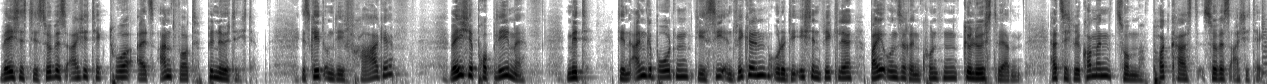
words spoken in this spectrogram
welches die Servicearchitektur als Antwort benötigt. Es geht um die Frage, welche Probleme mit den Angeboten, die Sie entwickeln oder die ich entwickle, bei unseren Kunden gelöst werden. Herzlich willkommen zum Podcast Service Architekt.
